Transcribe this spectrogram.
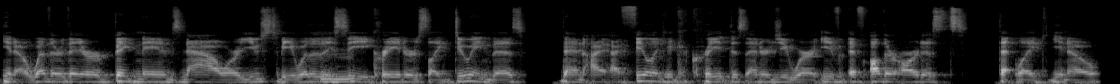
you know whether they're big names now or used to be, whether they Mhm. see creators like doing this, then I, I feel like it could create this energy where if if other artists that like you know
